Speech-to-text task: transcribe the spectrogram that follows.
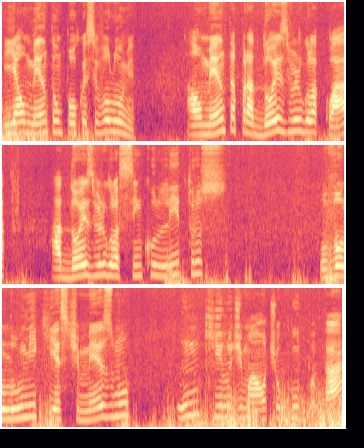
E aumenta um pouco esse volume. Aumenta para 2,4 a 2,5 litros o volume que este mesmo 1 kg de malte ocupa, tá?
